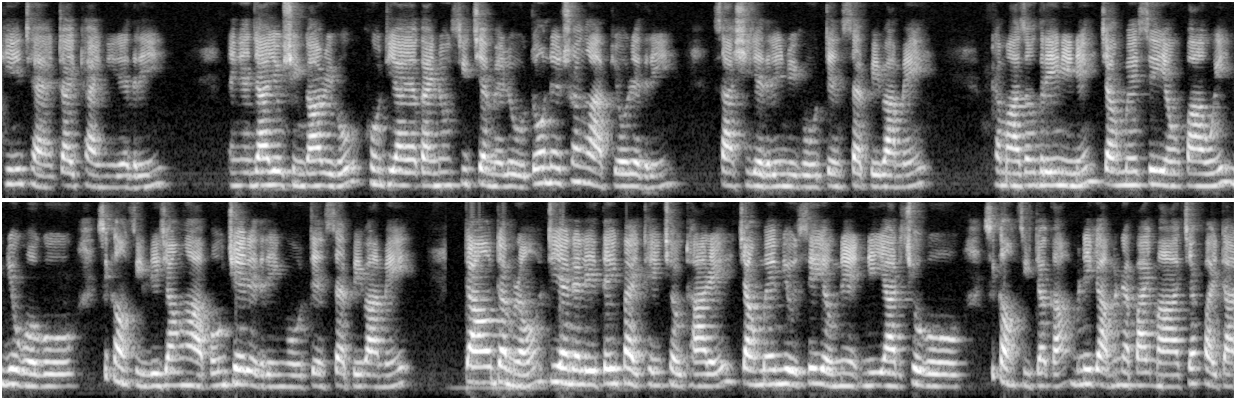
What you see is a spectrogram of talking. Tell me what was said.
ပြင်းထန်တိုက်ခိုက်နေတဲ့သတင်း နိုင်ငံခြားရုပ်ရှင်ကားတွေကိုခွန်တရားရဂိုင်နှုန်းစီးချက်မယ်လို့ဒေါ်နယ်ထရန့်ကပြောတဲ့သတင်းစရှိတဲ့သတင်းတွေကိုတင်ဆက်ပေးပါမယ်ပထမဆုံးသတင်းအနေနဲ့ကြောင်မဲစေးရုံပါဝင်မြို့ပေါ်ကိုစစ်ကောင်စီလေကြောင်းကပုံကျဲတဲ့သတင်းကိုတင်ဆက်ပေးပါမယ်တောင်တက်မတော် TNL တိမ့်ပိုက်ထိန်ချုပ်ထားတဲ့ကြောင်မဲမြို့စေးရုံနဲ့နေရာတချို့ကိုစစ်ကောင်စီတပ်ကမနေ့ကမနက်ပိုင်းမှာ Jet Fighter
